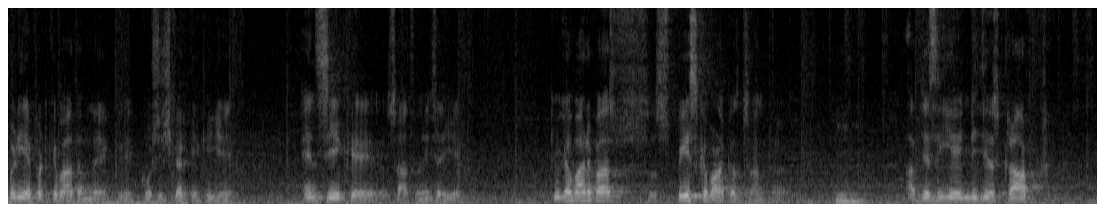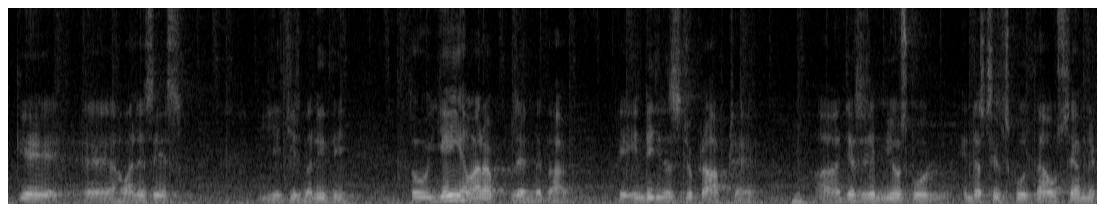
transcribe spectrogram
बड़ी एफर्ट के बाद हमने कोशिश करके कि ये एनसीए के साथ होनी चाहिए। क्योंकि हमारे पास स्पेस का बड़ा कंसर्न था। हम्म। अब जैसे ये इंडिजिनस क्राफ्ट के हवाले से इस ये चीज़ बनी थी तो यही हमारा जहन में था। कि इंडिजिनस जो क्राफ्ट है। जैसे जब मियो स्कूल इंडस्ट्रियल स्कूल था उससे हमने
